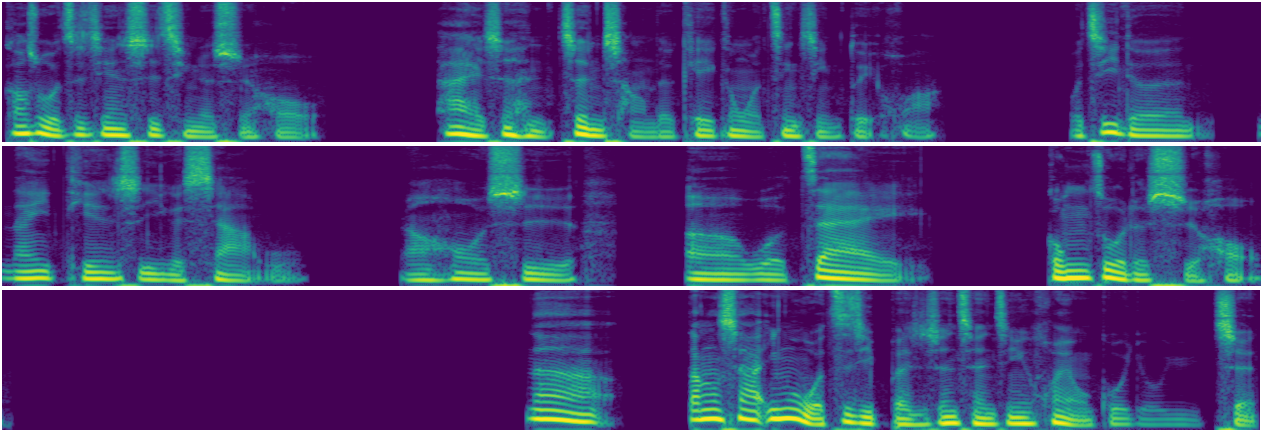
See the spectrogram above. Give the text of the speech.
告诉我这件事情的时候，他还是很正常的，可以跟我进行对话。我记得那一天是一个下午，然后是呃我在工作的时候。那当下，因为我自己本身曾经患有过忧郁症，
